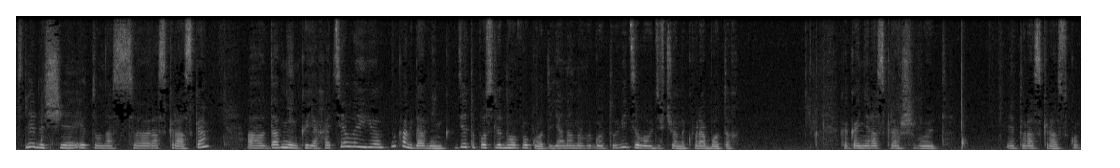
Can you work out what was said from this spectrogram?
Следующее, это у нас раскраска. А, давненько я хотела ее, ну как давненько, где-то после Нового года. Я на Новый год увидела у девчонок в работах, как они раскрашивают эту раскраску.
